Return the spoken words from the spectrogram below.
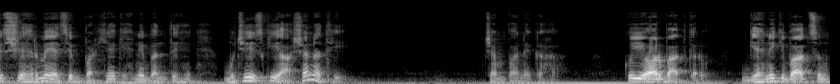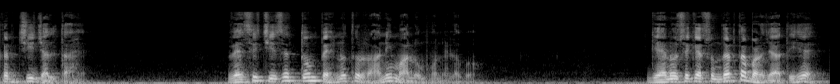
इस शहर में ऐसे बढ़िया गहने बनते हैं, मुझे इसकी आशा न थी। चंपा ने कहा, कोई और बात करो, गहने की बात सुनकर जी जलता है। वैसी चीज़ें तुम पहनो तो रानी मालूम होने लगो। गहनों से क्या सुंदरता बढ़ जाती है?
